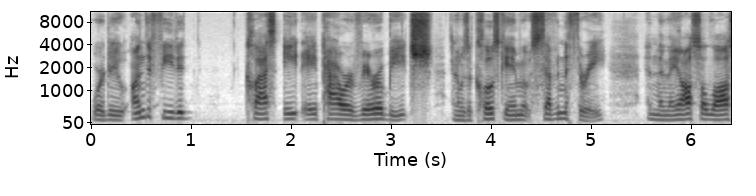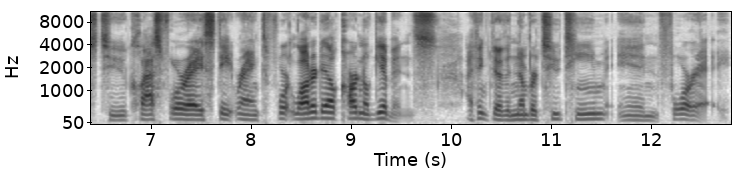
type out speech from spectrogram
were to undefeated Class 8A power Vero Beach, and it was a close game. It was seven to three, and then they also lost to Class 4A state ranked Fort Lauderdale Cardinal Gibbons. I think they're the number two team in 4A.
